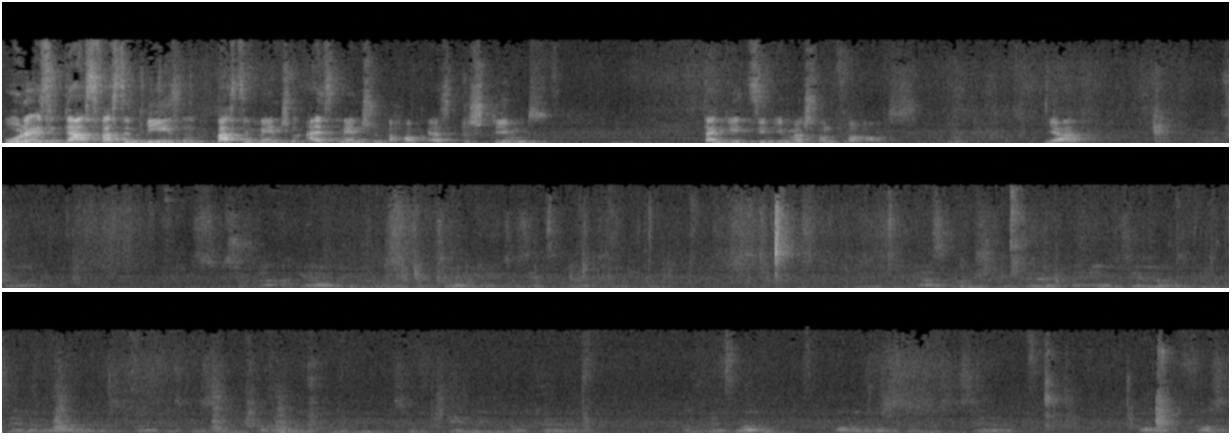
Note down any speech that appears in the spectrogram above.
Oder ist sie das, was den, Wesen, was den Menschen als Menschen überhaupt erst bestimmt? Dann geht sie ihm immer schon voraus. Ja? Also, ist Sprache auch in Kommunikation einzusetzen, weil zum Beispiel die ersten Schritte der Einzeller und Vielzeller waren, also quasi, dass man sehen kann, aber man kann die so verständigen und keine andere Form, aber trotzdem ist es ja auch fast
